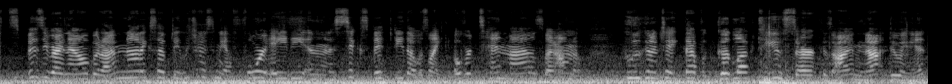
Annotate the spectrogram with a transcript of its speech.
it's busy right now, but I'm not accepting. They asked me a 480 and then a 650 that was like over 10 miles. Like, I don't know who's gonna take that, but good luck to you, sir, because I'm not doing it.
